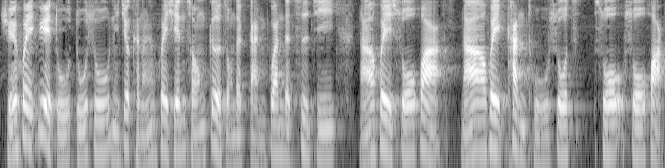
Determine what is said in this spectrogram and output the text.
学会阅读读书，你就可能会先从各种的感官的刺激，然后会说话，然后会看图说字说说话。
